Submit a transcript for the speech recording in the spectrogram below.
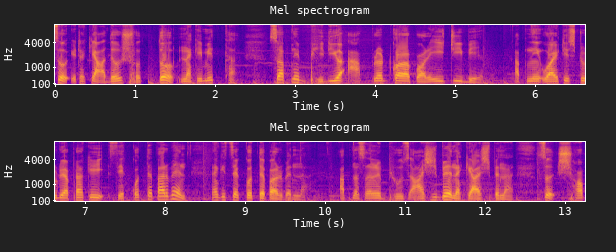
সো এটা কি আদৌ সত্য নাকি মিথ্যা? সো আপনি ভিডিও আপলোড করার পর ইউটিউবে আপনি ওয়াইটি স্টুডিও আপনাকে চেক করতে পারবেন নাকি চেক করতে পারবেন না? আপনার চ্যানেলে ভিউজ আসবে নাকি আসবে না? সো সব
